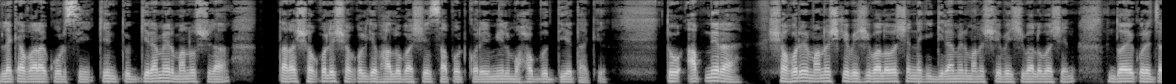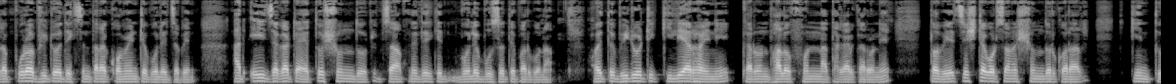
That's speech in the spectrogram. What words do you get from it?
লেখাপড়া করছি, কিন্তু গ্রামের মানুষরা, তারা সকলে সকলকে ভালোবাসে, সাপোর্ট করে মিল মহব্বত দিয়ে থাকে। তো আপনারা শহরের মানুষকে বেশি ভালোবাসেন নাকি গ্রামের মানুষকে বেশি ভালোবাসেন? দয়া করে যারা পুরো ভিডিও দেখছেন, তারা কমেন্টে বলে যাবেন। আর এই জায়গাটা এত সুন্দর যা আপনাদেরকে বলে বোঝাতে পারব না। হয়তো ভিডিওটি ক্লিয়ার হয়নি, কারণ ভালো ফোন না থাকার কারণে। তবে চেষ্টা করছে অনেক সুন্দর করার। কিন্তু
